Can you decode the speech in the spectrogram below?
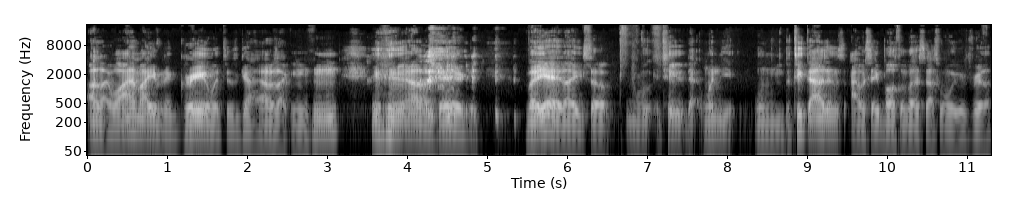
I was like, why am I even agreeing with this guy? I was like, mm-hmm. oh, dang. But yeah, like so to that when you when the 2000s, I would say both of us. That's when we was real.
